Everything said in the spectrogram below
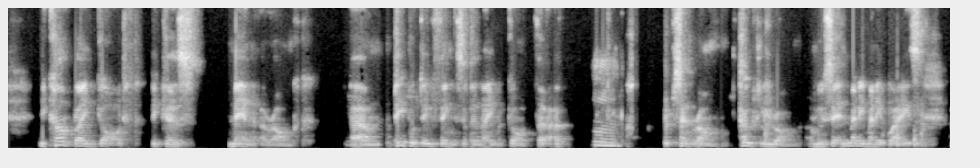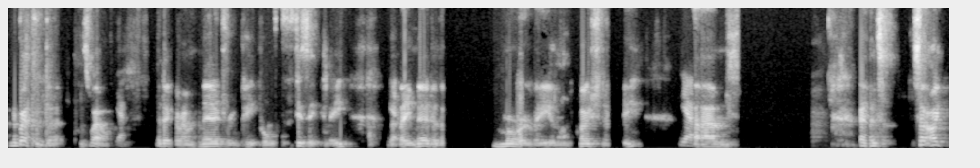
you can't blame God because men are wrong. Um, people do things in the name of God that are. Mm. 100% wrong, totally wrong. And we see it in many, many ways. And the breath of it as well. Yeah. They don't go around murdering people physically, yeah. but they murder them morally and emotionally. Yeah. Um, and so I,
